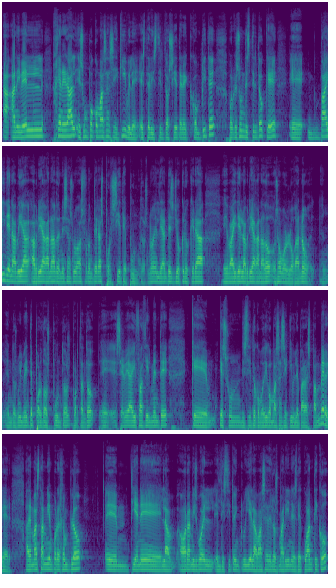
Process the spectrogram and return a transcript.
a, nivel general es un poco más asequible este distrito 7 en que compite, porque es un distrito que eh, Biden había, habría ganado en esas nuevas fronteras por 7 puntos, ¿no? El de antes yo creo que era, eh, Biden lo habría ganado, o sea, bueno, lo ganó en, 2020 por 2 puntos, por tanto, eh, se ve ahí fácilmente que, que es un distrito, como digo, más asequible para Spanberger. Además, también, por ejemplo, Em, tiene ahora mismo el, distrito incluye la base de los marines de Cuántico,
